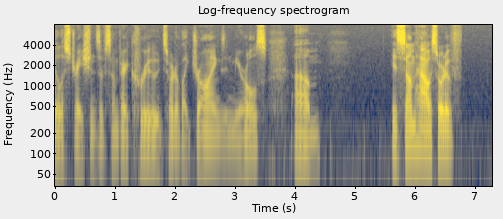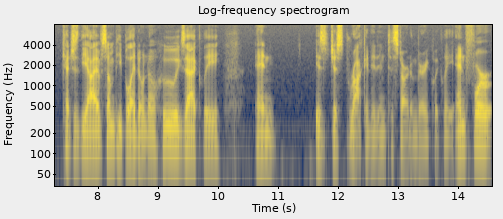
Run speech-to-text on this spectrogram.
illustrations of some very crude sort of like drawings and murals um, is somehow sort of catches the eye of some people I don't know who exactly and is just rocketed into stardom very quickly and for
